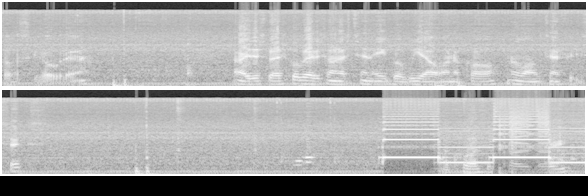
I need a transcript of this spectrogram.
So let's get over there. Alright dispatch go back to on us 10-8 but we out on a call. No long 1056 of course it's 33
